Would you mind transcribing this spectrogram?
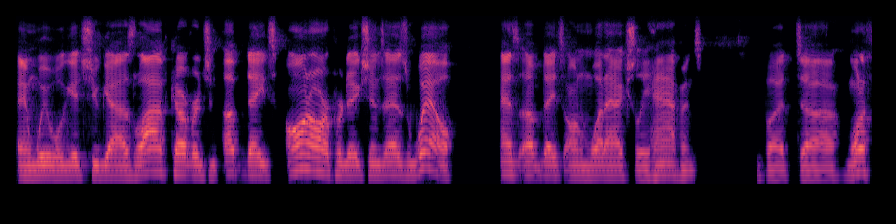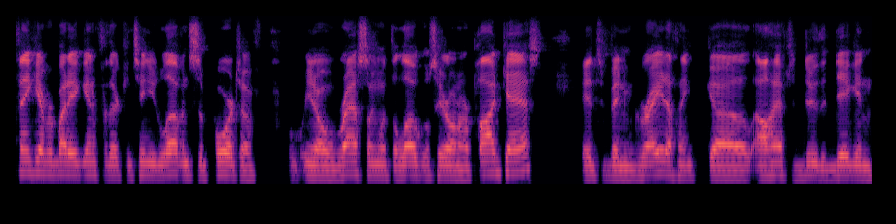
and we will get you guys live coverage and updates on our predictions as well as updates on what actually happens. But uh, want to thank everybody again for their continued love and support of you know wrestling with the locals here on our podcast. It's been great. I think uh, I'll have to do the digging,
